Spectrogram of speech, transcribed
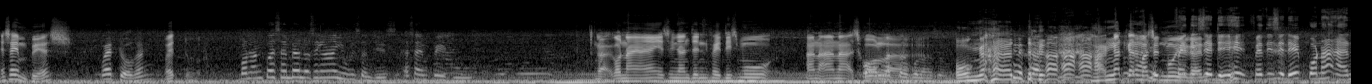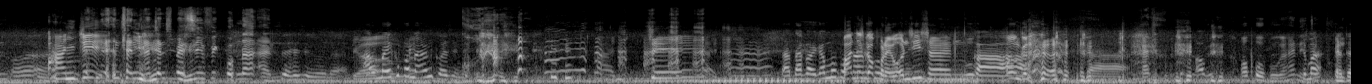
SMP es. Wedok kan? Wedok. Ponanku SMP ono sing ayu wis Jis. SMP ku. Enggak kau naik sing nyancen fetismu anak-anak sekolah. Hongat aku langsung. Hongat. Hangat kan maksudmu ya kan? VTCD, VTCD ponaan. Oh. Panci. Ancen ancen spesifik ponaan. Ya Alma iku ponakanku sini. Tak takut kamu Pantes kok brewon sisan. Enggak. Oh enggak. Kan Op- opo bukan Cuma foto.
